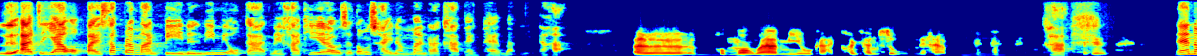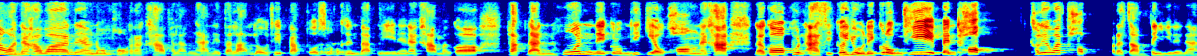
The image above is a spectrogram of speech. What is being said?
หรืออาจจะยาวออกไปสักประมาณปีหนึ่งนี่มีโอกาสไหมคะ ที่เราจะต้องใช้น้ำมันราคาแพงๆแบบนี้นะคะเออผมมองว่ามีโอกาสค่อนข้างสูงนะครับค่ะ แน่นอนนะคะว่าแนวโน้มของราคาพลังงานในตลาดโลกที่ปรับตัวสูงขึ้นแบบนี้เนี่ยนะคะ มันก็ผลักดันหุ้นในกลุ่มที่เกี่ยวข้องนะคะ แล้วก็คุณอาสิทธ์ก็อยู่ในกลุ่มที่เป็น top เขาเรียกว่า top ประจำปีเลยนะ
